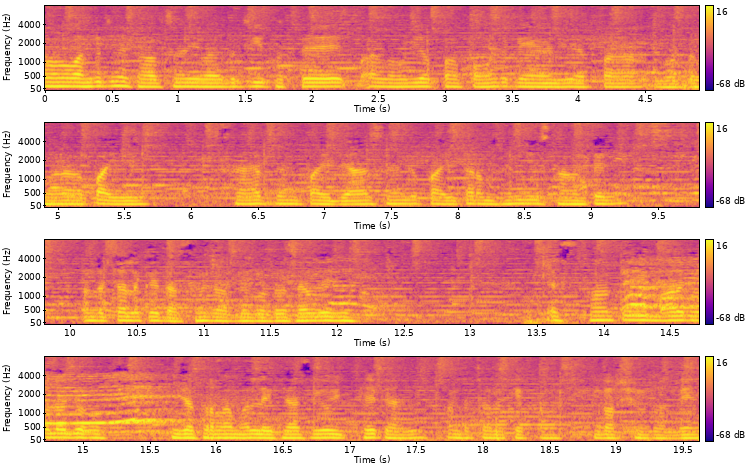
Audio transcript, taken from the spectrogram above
ਵਾਹਿਗੁਰੂ ਜੀ ਕਾ ਖਾਲਸਾ ਜੀ, ਵਾਹਿਗੁਰੂ ਜੀ ਫਤਿਹ। ਆਹ ਜੀ, ਆਪਾਂ ਪਹੁੰਚ ਗਏ ਹਾਂ ਜੀ, ਆਪਾਂ ਗੁਰਦੁਆਰਾ ਭਾਈ ਸਾਹਿਬ ਸਿੰਘ, ਭਾਈ ਦਿਆਲ ਸਿੰਘ, ਭਾਈ ਧਰਮ ਸਿੰਘ ਜੀ ਸਥਾਨ ਤੇ ਅੰਦਰ ਚੱਲ ਕੇ ਦਰਸ਼ਨ ਕਰਦੇ ਗੁਰਦੁਆਰਾ ਸਾਹਿਬ ਦੇ ਜੀ। ਇਸ ਥਾਂ ਤੇ ਮਹਾਰਾਜ ਵੱਲੋਂ ਜੋ ਜਫਰਨਾਮਾ ਲਿਖਿਆ ਸੀ, ਉਹ ਇੱਥੇ ਪਿਆ ਜੀ। ਅੰਦਰ ਚੱਲ ਕੇ ਆਪਾਂ ਦਰਸ਼ਨ ਕਰਦੇ ਹਾਂ।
